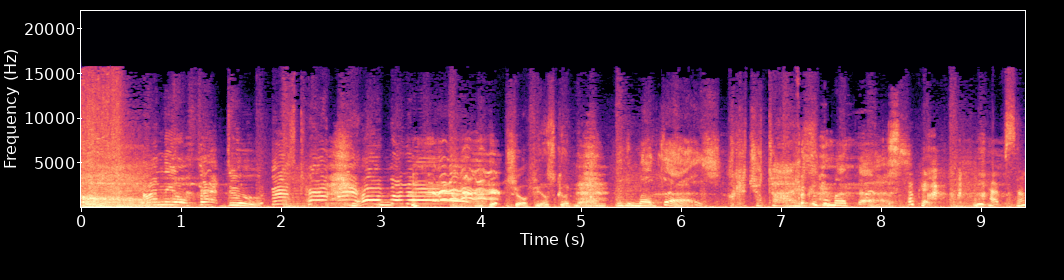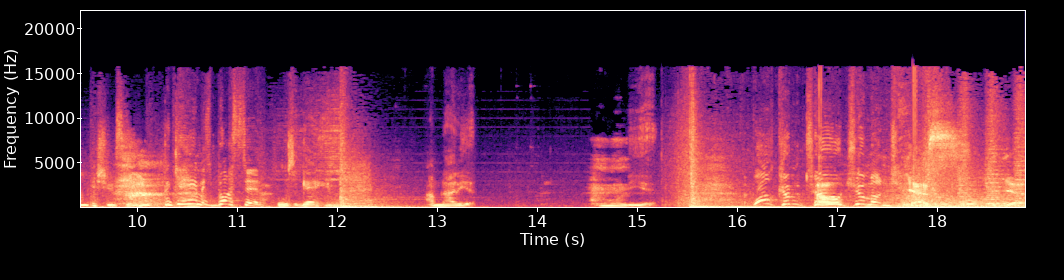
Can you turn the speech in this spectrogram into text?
I'm the old fat dude. This can't be happening! Sure feels good now. Look at my thighs. Look at your thighs. Look at my thighs. Okay, we have some issues here. The game is busted. It was a game. I'm not it. You won't be it. Welcome to oh. Jumanji. Yes. Yes.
